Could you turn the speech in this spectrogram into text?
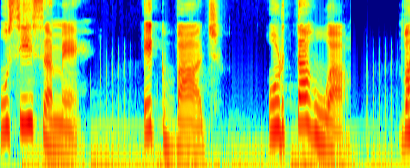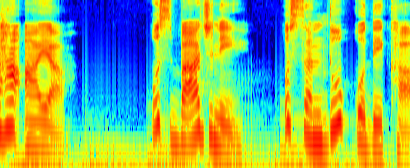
उसी समय एक बाज उड़ता हुआ वहाँ आया। उस बाज ने उस संदूक को देखा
